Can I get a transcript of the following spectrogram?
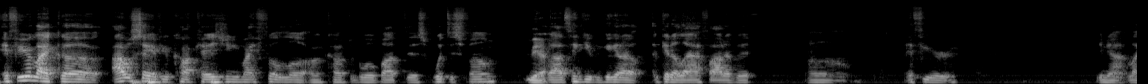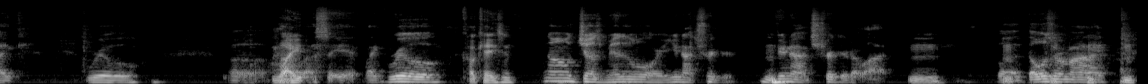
if you're like uh i would say if you're caucasian you might feel a little uncomfortable about this with this film Yeah. but i think you could get a get a laugh out of it um if you're you're not like real uh how White. do I say it like real Caucasian. No judgmental or you're not triggered Hmm. if you're not triggered a lot Mm. but those are my Mm.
